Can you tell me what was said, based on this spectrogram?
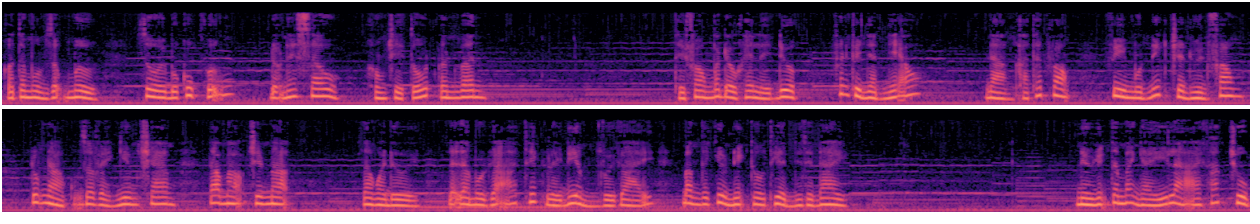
có tâm hồn rộng mở, rồi bố cục vững, độ nét sâu, không chế tốt, vân vân. Thấy Phong bắt đầu khen lấy được, Phân cười nhạt nhẽo. Nàng khá thất vọng vì một nick Trần Huyền Phong lúc nào cũng ra vẻ nghiêm trang, đạo mạo trên mạng. Ra ngoài đời lại là một gã thích lấy điểm với gái bằng cái kiểu nịnh thô thiển như thế này. Nếu những tấm ảnh ấy là ai khác chụp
